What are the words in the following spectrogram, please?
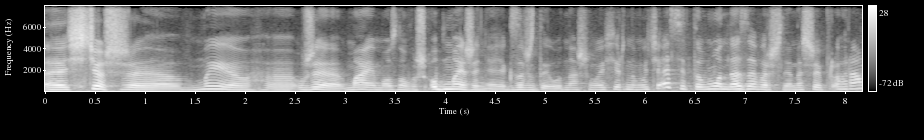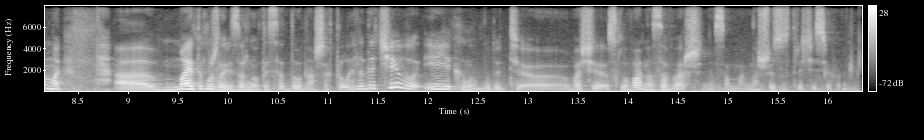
Е, Що ж, е, ми вже маємо знову ж обмеження, як завжди, у нашому ефірному часі. Тому на завершення нашої програми маєте можливість звернутися до наших телеглядачів. І якими будуть ваші слова на завершення саме нашої зустрічі сьогодні?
